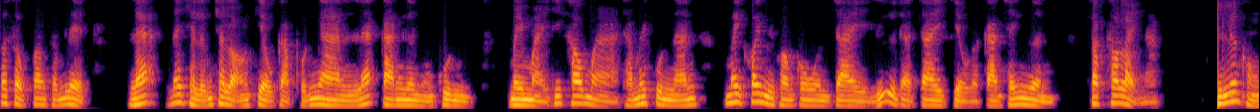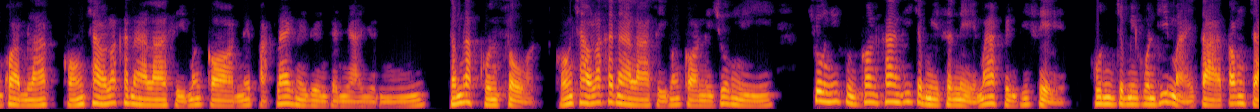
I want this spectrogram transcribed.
ประสบความสำเร็จ และได้เฉลิมฉลองเกี่ยวกับผลงานและการเงินของคุณใหม่ ๆ ที่เข้ามาทำให้คุณนั้นไม่ค่อยมีความกังวลใจ หรืออึดอัดใจเกี่ยวกับการใช้เงิน สักเท่าไหร่นะในเรื่องของความรักของชาวลัคนาราศีมังกรในปักแรกในเดือนกันยายนนี้สำหรับคนโสดของชาวลัคนาราศีมังกรในช่วงนี้ ช่วงนี้คุณค่อนข้างที่จะมีเสน่ห์มากเป็นพิเศษ คุณจะมีคนที่หมายตาต้องใจ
